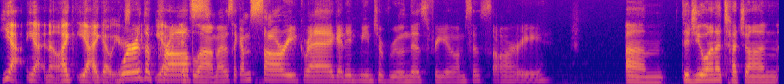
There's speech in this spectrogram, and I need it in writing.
yeah, yeah, no, I yeah, I get what you're saying. we're saying. the Yeah, it's- problem. I was like i'm sorry greg. I didn't mean to ruin this for you. I'm so sorry. Um, did you want to touch on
